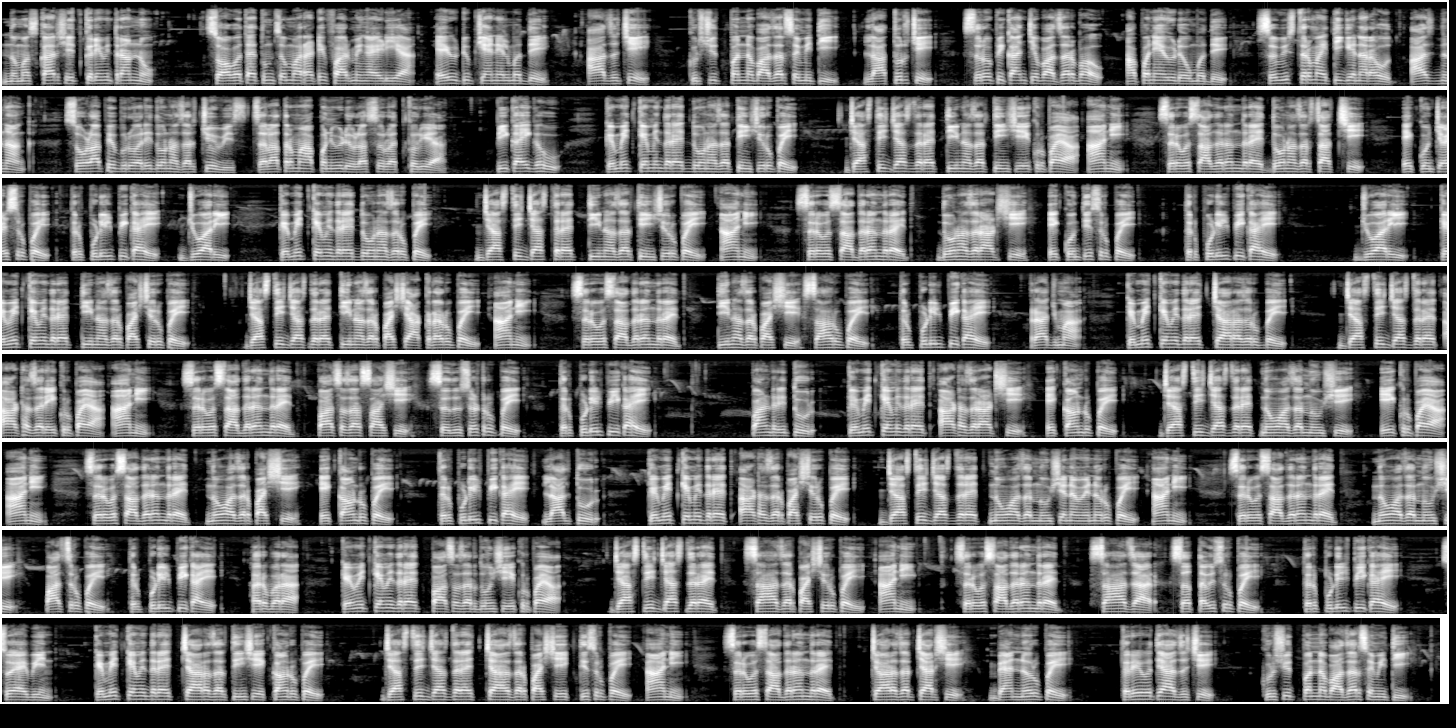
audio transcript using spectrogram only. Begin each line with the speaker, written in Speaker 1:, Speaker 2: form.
Speaker 1: नमस्कार शेतकरी मित्रांनो. स्वागत आहे तुमचं मराठी फार्मिंग आयडिया या यूट्यूब चॅनेलमध्ये आजचे कृषी उत्पन्न बाजार समिती लातूरचे सर्व पिकांचे बाजारभाव आपण या व्हिडिओमध्ये सविस्तर माहिती घेणार आहोत. आज दिनांक सोळा फेब्रुवारी दोन हजार चोवीस. चला तर मग आपण व्हिडिओला सुरुवात करूया. पीक आहे गहू कमीत कमी दर आहेत दोन हजार तीनशे रुपये जास्तीत जास्त दर आहेत तीन हजार तीनशे एक रुपया आणि सर्वसाधारण दर आहेत दोन हजार सातशे. एकोणचाळीस रुपये. तर पुढील पीक आहे ज्वारी. कमीत कमी दर आहेत दोन हजार रुपये. जास्तीत जास्त दर आहेत तीन हजार तीनशे रुपये. आणि सर्वसाधारण दर आहेत दोन हजार आठशे एकोणतीस रुपये. तर पुढील पीक आहे ज्वारी. कमीत कमी दर आहेत तीन हजार पाचशे रुपये. जास्तीत जास्त दर आहेत तीन हजार पाचशे अकरा रुपये. आणि सर्वसाधारण दर आहेत तीन हजार पाचशे सहा रुपये. तर पुढील पीक आहे राजमा. कमीत कमी दर आहेत चार हजार रुपये. जास्तीत जास्त दर आहेत आठ हजार एक रुपया आणि सर्वसाधारण दर आहेत पाच हजार सहाशे सदुसष्ट रुपये तर पुढील पीक आहे. पांढरी तूर कमीत कमी दर आहेत आठ हजार आठशे एकावन्न रुपये जास्तीत जास्त दर आहेत नऊ हजार नऊशे एक रुपया आणि सर्वसाधारण दर आहेत नऊ हजार पाचशे एकावन्न रुपये तर पुढील पीक आहे लाल तूर कमीत कमी दर आहेत आठ हजार पाचशे रुपये जास्तीत जास्त दर आहेत नऊ हजार नऊशे नव्याण्णव रुपये आणि सर्वसाधारण दर आहेत नऊ हजार नऊशे पाच रुपये. तर पुढील पीक आहे हरभरा. कमीत कमी दर आहेत पाच हजार दोनशे एक रुपया. जास्तीत जास्त दर आहेत सहा हजार पाचशे रुपये आणि सर्वसाधारण दर आहेत सहा हजार सत्तावीस रुपये. तर पुढील पीक आहे सोयाबीन. कमीत कमी दर आहेत चार हजार तीनशे एक्कावन्न रुपये. जास्तीत जास्त दर आहेत चार हजार पाचशे एकतीस रुपये आणि सर्वसाधारण दर आहेत चार हजार चारशे ब्याण्णव रुपये. तर हे होते आजचे कृषी उत्पन्न बाजार समिती.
